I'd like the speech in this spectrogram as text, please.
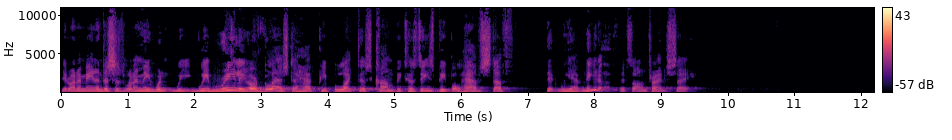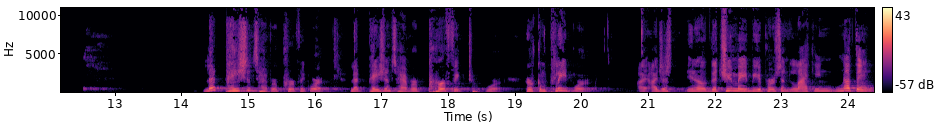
You know what I mean? And this is what I mean. When we, we really are blessed to have people like this come because these people have stuff that we have need of. That's all I'm trying to say. Let patience have her perfect work. Let patience have her perfect work, her complete work, I, I just, you know, that you may be a person lacking nothing.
